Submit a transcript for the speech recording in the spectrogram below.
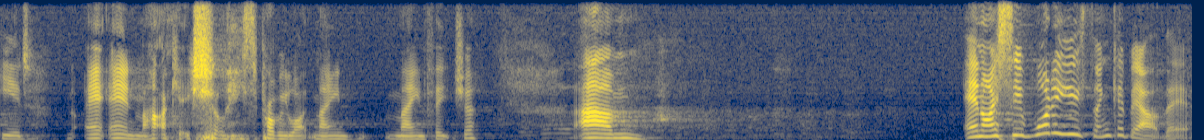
Head, and Mark actually, he's probably like main, main feature. Um, and I said, What do you think about that?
